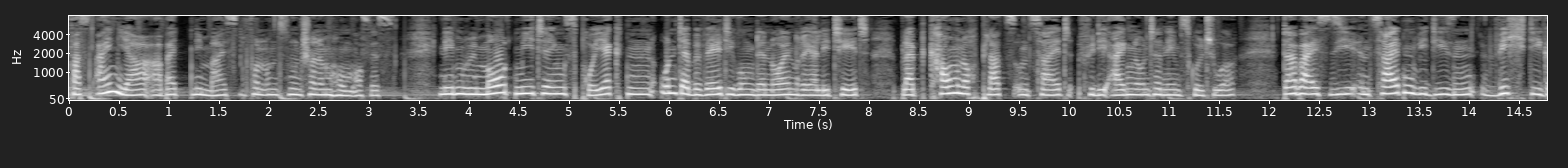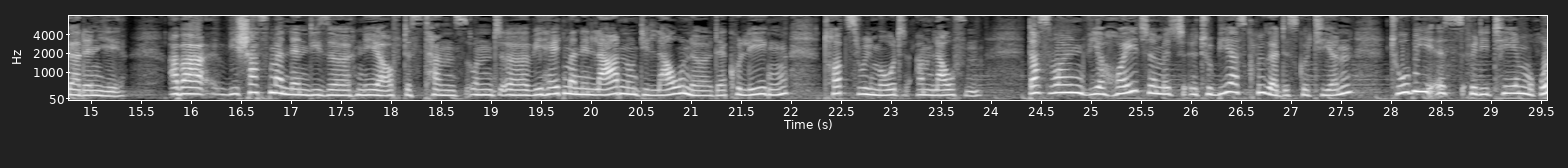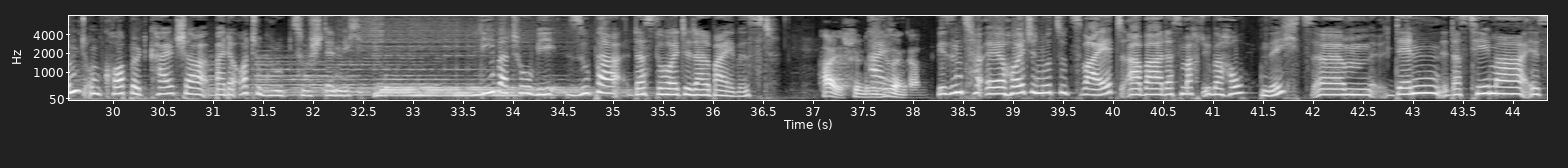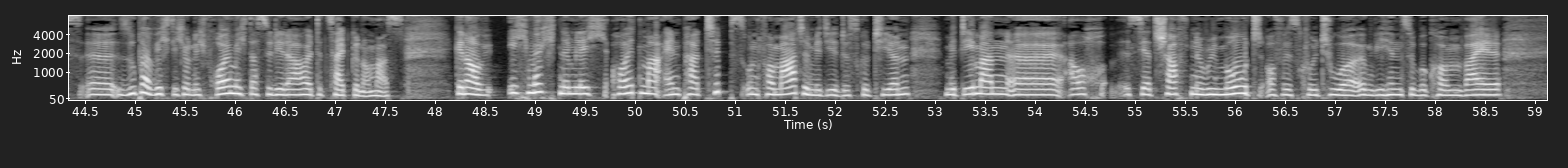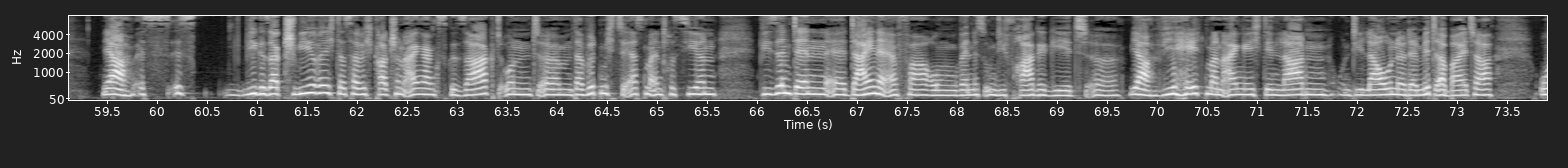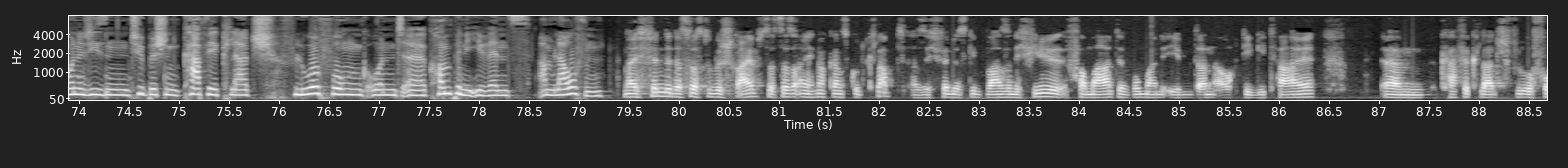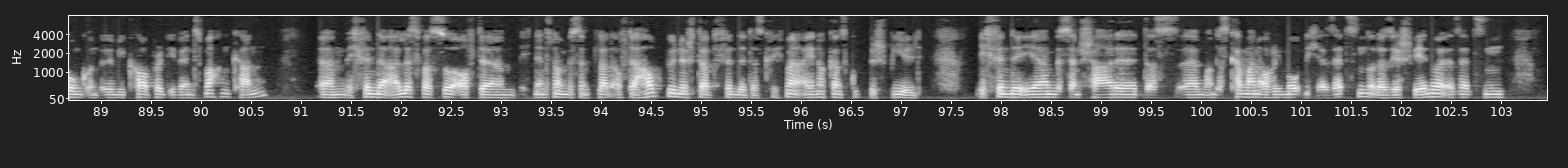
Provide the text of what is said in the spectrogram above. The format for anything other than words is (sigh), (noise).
Fast ein Jahr arbeiten die meisten von uns nun schon im Homeoffice. Neben Remote-Meetings, Projekten und der Bewältigung der neuen Realität bleibt kaum noch Platz und Zeit für die eigene Unternehmenskultur. Dabei ist sie in Zeiten wie diesen wichtiger denn je. Aber wie schafft man denn diese Nähe auf Distanz und äh, wie hält man den Laden und die Laune der Kollegen trotz Remote am Laufen? Das wollen wir heute mit äh, Tobias Krüger diskutieren. Tobi ist für die Themen rund um Corporate Culture bei der Otto Group zuständig. Lieber Tobi, super, dass du heute dabei bist. Hi, schön, dass Hi. ich hier sein kann. Wir sind äh, heute nur zu zweit, aber das macht überhaupt nichts, ähm, denn das Thema ist äh, super wichtig und ich freue mich, dass du dir da heute Zeit genommen hast. Genau, ich möchte nämlich heute mal ein paar Tipps und Formate mit dir diskutieren, mit denen man äh, auch es jetzt schafft, eine Remote-Office-Kultur irgendwie hinzubekommen, weil ja, es ist wie gesagt, schwierig, das habe ich gerade schon eingangs gesagt. Und ähm, da würde mich zuerst mal interessieren, wie sind denn äh, deine Erfahrungen, wenn es um die Frage geht, äh, ja, wie hält man eigentlich den Laden und die Laune der Mitarbeiter ohne diesen typischen Kaffeeklatsch, Flurfunk und äh, Company-Events am Laufen? Na, ich finde, das, was du beschreibst, dass das eigentlich noch ganz gut klappt. Also ich finde, es gibt wahnsinnig viele Formate, wo man eben dann auch digital ähm, Kaffeeklatsch, Flurfunk und irgendwie Corporate Events machen kann. Ähm, ich finde, alles, was so auf der, ich nenne es mal ein bisschen platt, auf der Hauptbühne stattfindet, das kriegt man eigentlich noch ganz gut bespielt. Ich finde eher ein bisschen schade, dass, ähm, und das kann man auch remote nicht ersetzen oder sehr schwer nur ersetzen,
